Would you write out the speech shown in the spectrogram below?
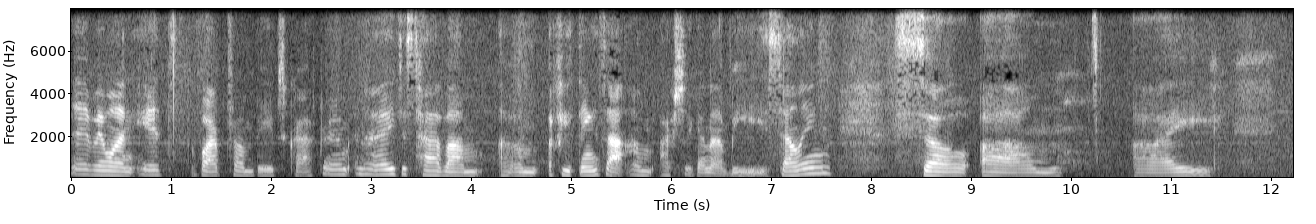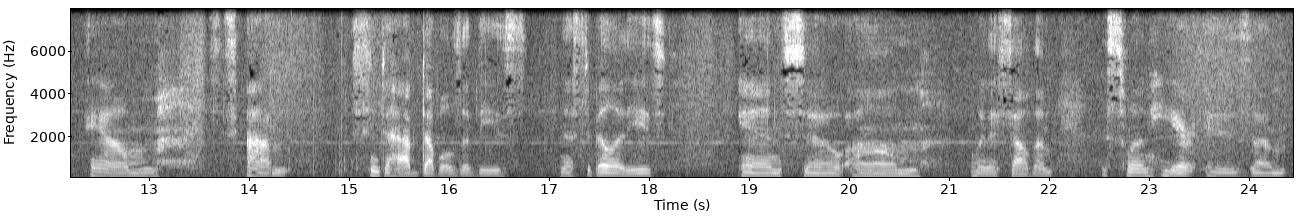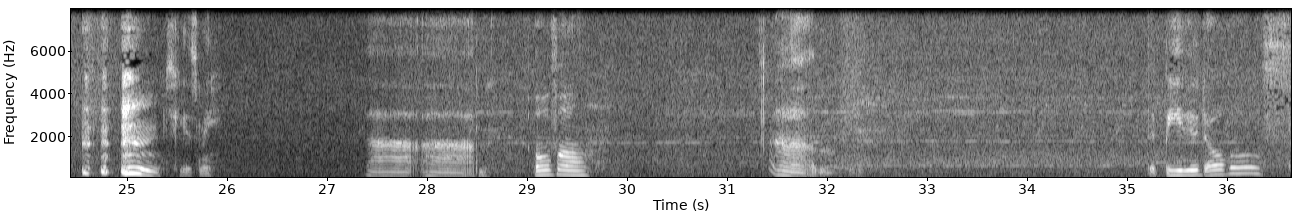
Hey everyone, it's Barb from Babe's Craft Room, and I just have um, um, a few things that I'm actually gonna be selling. So um, I am um, seem to have doubles of these nestabilities, and so um, I'm gonna sell them. This one here is um, excuse me, the um, oval um, the beaded ovals.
